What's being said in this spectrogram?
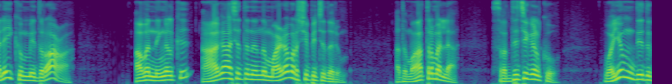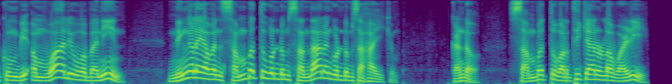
അലൈക്കും മിദ്രാ അവൻ നിങ്ങൾക്ക് ആകാശത്തു നിന്ന് മഴ വർഷിപ്പിച്ചു തരും. അതുമാത്രമല്ല ശ്രദ്ധിച്ചു കേൾക്കൂ. വയും ദിദുക്കുംബി കുംബി അംവാലു ബനീൻ. നിങ്ങളെ അവൻ സമ്പത്തുകൊണ്ടും സന്താനം കൊണ്ടും സഹായിക്കും. കണ്ടോ സമ്പത്തു വർദ്ധിക്കാനുള്ള വഴി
